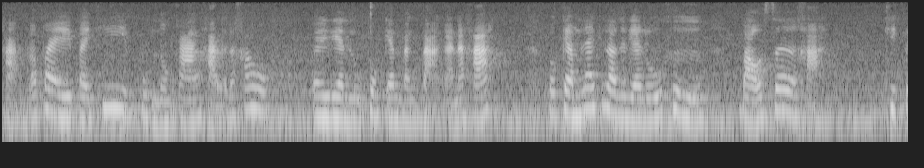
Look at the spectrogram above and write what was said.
ค่ะ แล้วไปไปที่ปุ่มตรงกลางค่ะ เราจะเข้าไปเรียนรู้โปรแกรมต่างๆกันนะคะ โปรแกรมแรกที่เราจะเรียนรู้คือ Browser ค่ะ คลิกไป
